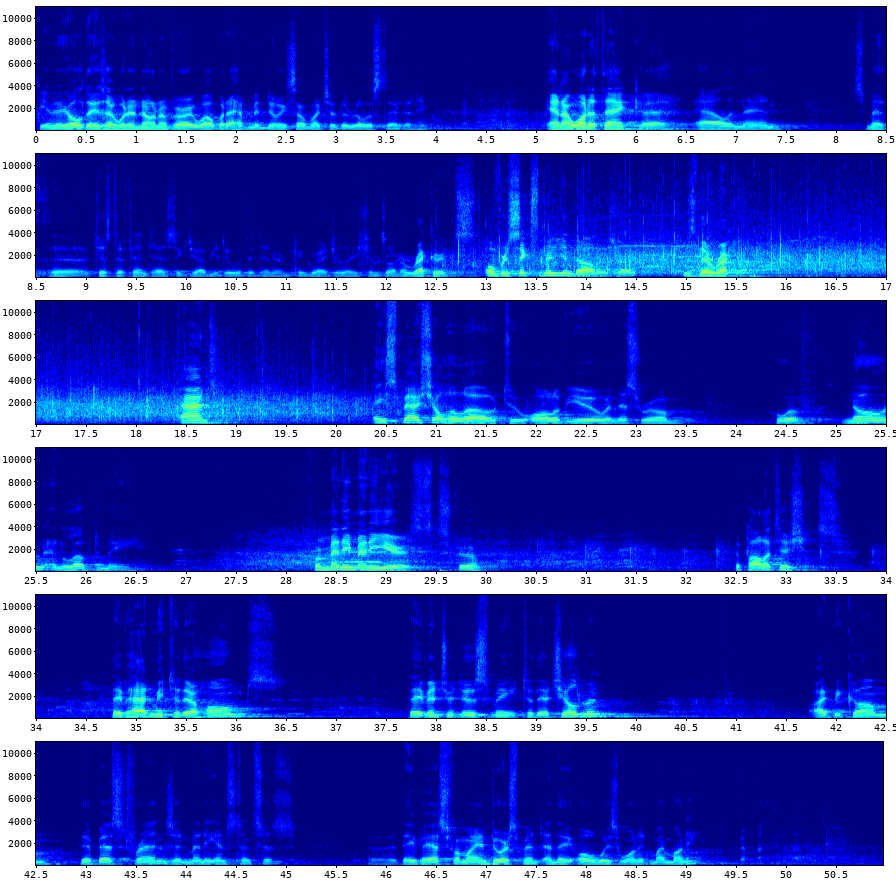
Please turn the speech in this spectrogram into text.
See, in the old days, I would have known him very well, but I haven't been doing so much of the real estate anymore. And I want to thank uh, Al and Nan Smith. Uh, just a fantastic job you do with the dinner, and congratulations on a record over $6 million, right? Is their record. And a special hello to all of you in this room who have known and loved me for many, many years. It's true. The politicians. They've had me to their homes. They've introduced me to their children. I've become their best friends in many instances. Uh, they've asked for my endorsement, and they always wanted my money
